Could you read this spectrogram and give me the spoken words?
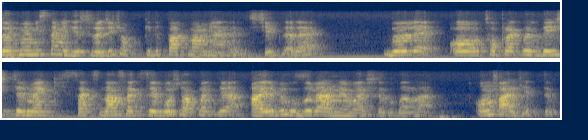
dökmemi istemediği sürece çok gidip bakmam yani çiçeklere. Böyle o toprakları değiştirmek, saksıdan saksıya boşaltmak bir ayrı bir huzur vermeye başladı bana. Onu fark ettim.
